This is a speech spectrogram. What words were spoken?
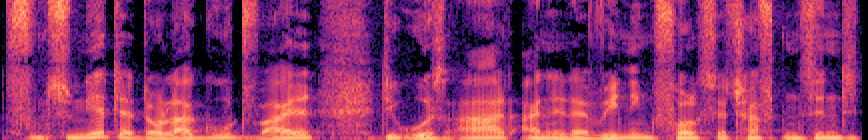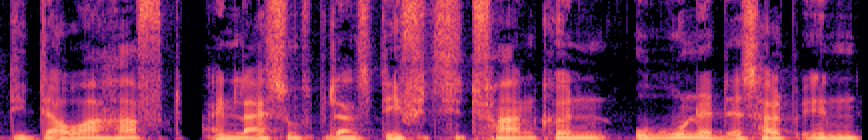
funktioniert der Dollar gut, weil die USA halt eine der wenigen Volkswirtschaften sind, die dauerhaft ein Leistungsbilanzdefizit fahren können, ohne deshalb in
